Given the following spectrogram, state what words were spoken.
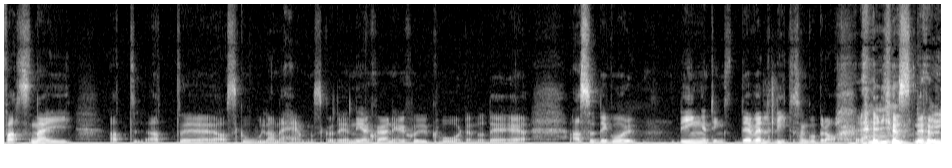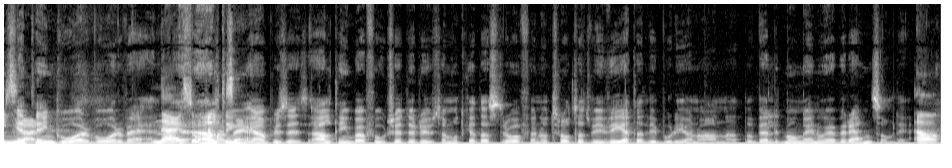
fastna i att, att eh, ja, skolan är hemsk och det är nedskärningar i sjukvården och det är alltså det går det är ingenting, det är väldigt lite som går bra mm. just nu. Ingenting går vår väg. Nej, så kan Allting, man säga. Ja, precis. Allting bara fortsätter rusa mot katastrofen och trots att vi vet att vi borde göra något annat och väldigt många är nog överens om det. Ja.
